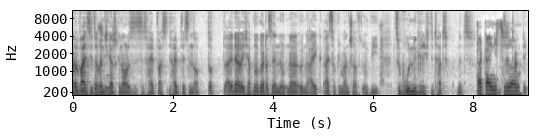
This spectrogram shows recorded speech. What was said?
Äh, weiß ich jetzt aber nicht nicht. ganz genau, das ist jetzt halb was, Halbwissen. Ob, ob, ich habe nur gehört, dass er in irgendeiner, irgendeiner Ei- Eishockeymannschaft irgendwie zugrunde gerichtet hat mit Da kann ich nichts zu sagen. Taktik.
